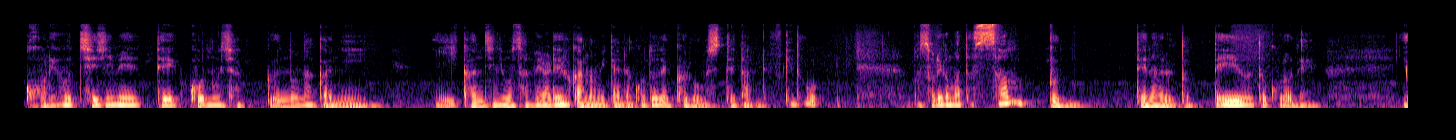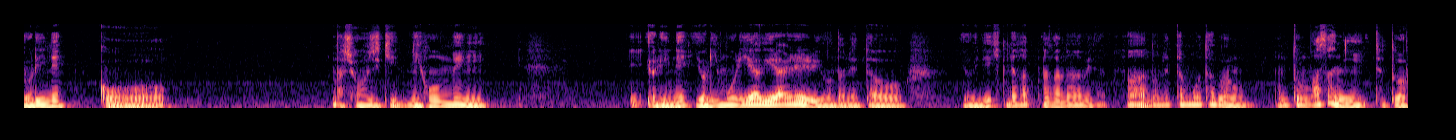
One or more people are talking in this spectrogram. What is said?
これを縮めてこの尺の中にいい感じに収められるかなみたいなことで苦労してたんですけどそれがまた3分ってなるとっていうところでよりねこう、まあ、正直2本目によりねより盛り上げられるようなネタを用意できてなかったのかなみたいな、まあ、あのネタも多分本当まさにちょっと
